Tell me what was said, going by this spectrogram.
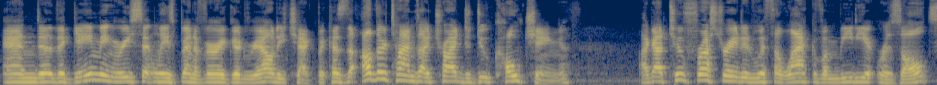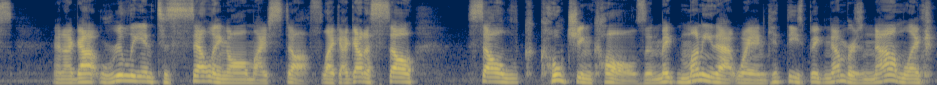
And uh, the gaming recently has been a very good reality check because the other times I tried to do coaching, I got too frustrated with the lack of immediate results and I got really into selling all my stuff. Like I got to sell sell coaching calls and make money that way and get these big numbers. And now I'm like,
